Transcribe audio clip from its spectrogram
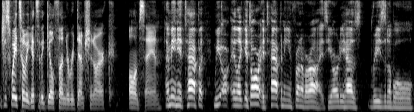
just wait till we get to the Gil Thunder redemption arc. All I'm saying. I mean, it's happen. We are like it's all it's happening in front of our eyes. He already has reasonable.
